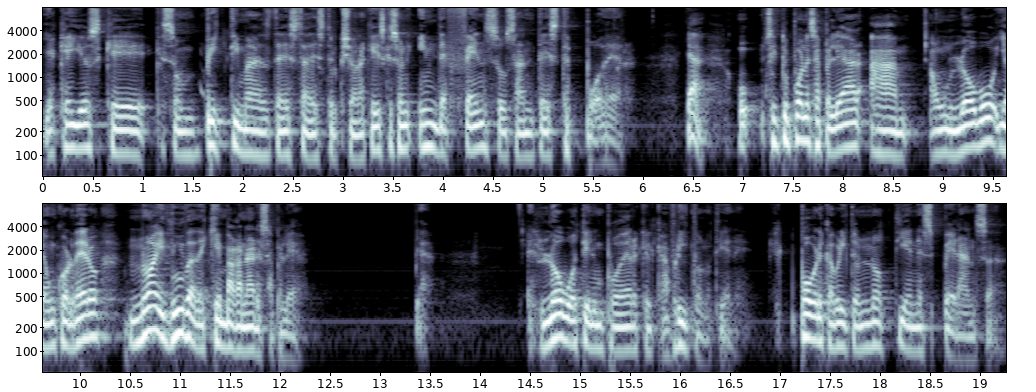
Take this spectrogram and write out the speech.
y aquellos que, que, son víctimas de esta destrucción, aquellos que son indefensos ante este poder. Ya, si tú pones a pelear a, a, un lobo y a un cordero, no hay duda de quién va a ganar esa pelea. El lobo tiene un poder que el cabrito no tiene. El pobre cabrito no tiene esperanza.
